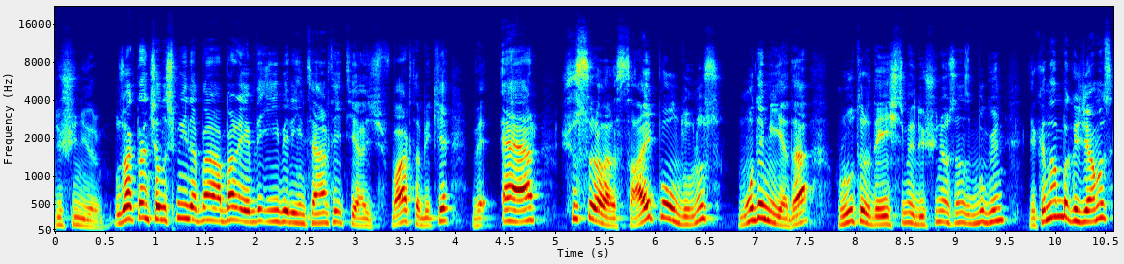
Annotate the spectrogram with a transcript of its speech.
düşünüyorum. Uzaktan çalışma ile beraber evde iyi bir internete ihtiyaç var tabii ki ve eğer şu sıralar sahip olduğunuz modemi ya da router değiştirmeyi düşünüyorsanız bugün yakından bakacağımız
